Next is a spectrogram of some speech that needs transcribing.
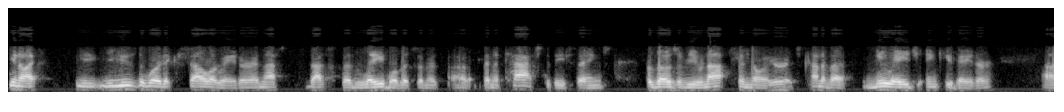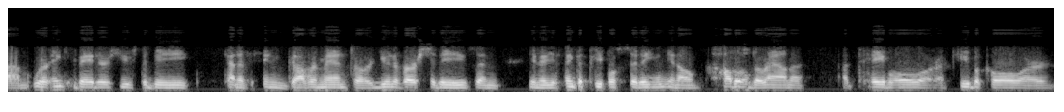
you know, I, you, you use the word accelerator, and that's that's the label that's been, uh, been attached to these things. For those of you not familiar, it's kind of a new age incubator, um, where incubators used to be kind of in government or universities, and you know, you think of people sitting, you know, huddled around a, a table or a cubicle or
